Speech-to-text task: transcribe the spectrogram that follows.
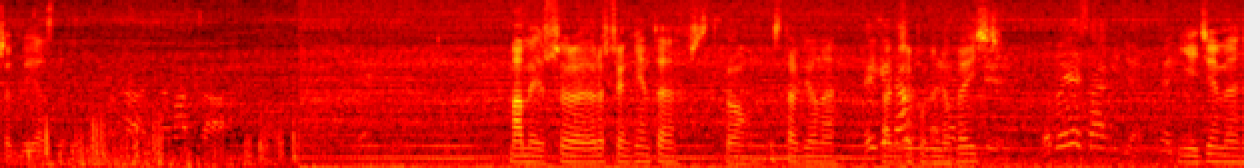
przed wyjazdem. Mamy już e, rozciągnięte, wszystko ustawione, także powinno wejść. Jedziemy.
